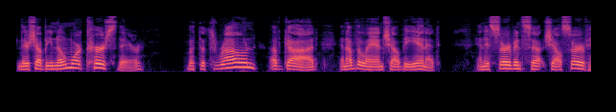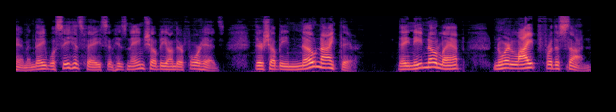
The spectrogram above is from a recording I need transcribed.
And there shall be no more curse there, but the throne of God and of the Lamb shall be in it, and his servants shall serve him, and they will see his face, and his name shall be on their foreheads. There shall be no night there. They need no lamp, nor light for the sun,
